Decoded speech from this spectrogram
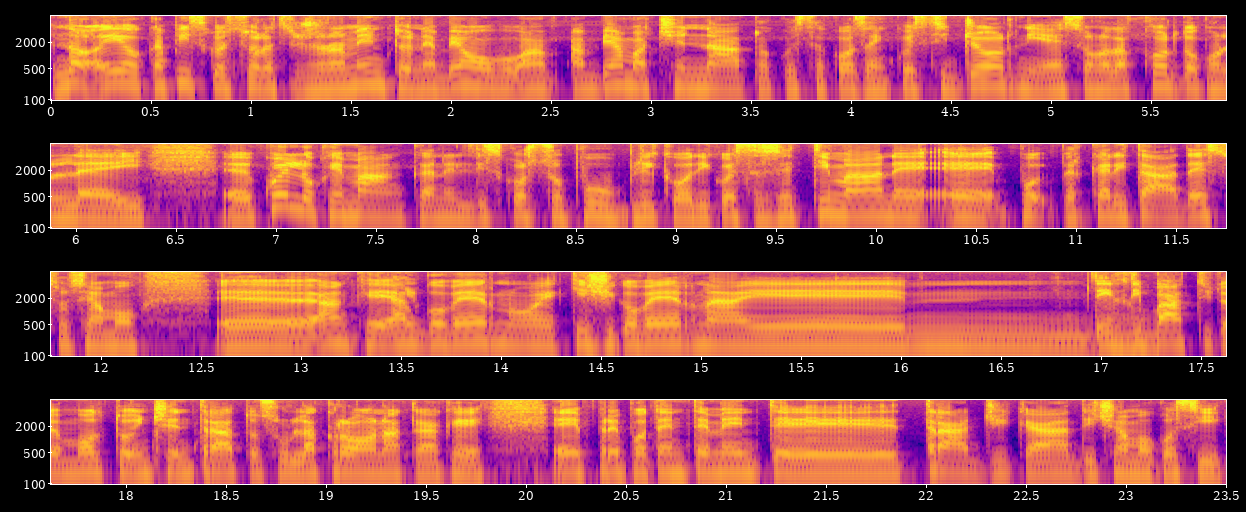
No, io capisco il suo ragionamento, ne abbiamo, abbiamo, accennato a questa cosa in questi giorni e sono d'accordo con lei. Eh, quello che manca nel discorso pubblico di queste settimane è, poi, per carità, adesso siamo eh, anche al governo e chi ci governa e mh, mm, il dibattito è molto incentrato sulla cronaca che è prepotentemente tragica, diciamo così.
